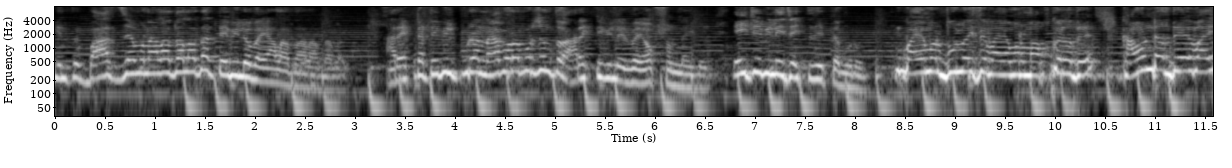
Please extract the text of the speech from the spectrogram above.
কিন্তু বাস যেমন আলাদা আলাদা টেবিলও ভাই আলাদা আলাদা ভাই। আর একটা টেবিল পুরা না বড় পর্যন্ত আরেক টেবিলের ভাই অপশন নাই ভাই। এই টেবিলেই যাইতে যাইতে বলুন ভাই, আমার ভুল হয়েছে ভাই, আমার মাফ করে দে। কাউন্টার দে ভাই,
